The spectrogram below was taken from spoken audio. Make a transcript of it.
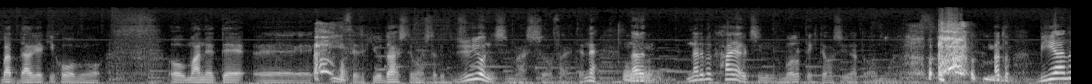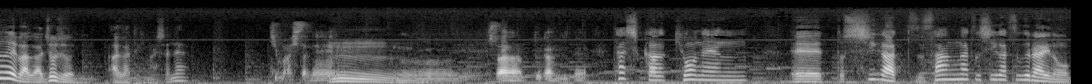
ば打撃フォームをを真似て、えーいい成績を出してましたけど、14日抹消されてね、なるうんなるべく早いうちに戻ってきてほしいなとは思います。うんあと、ビアヌエバが徐々に上がってきましたね。来ましたう。ね。うんん、来たなって感じで。確か去年、えーっと4月、3月、4月ぐらいの、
